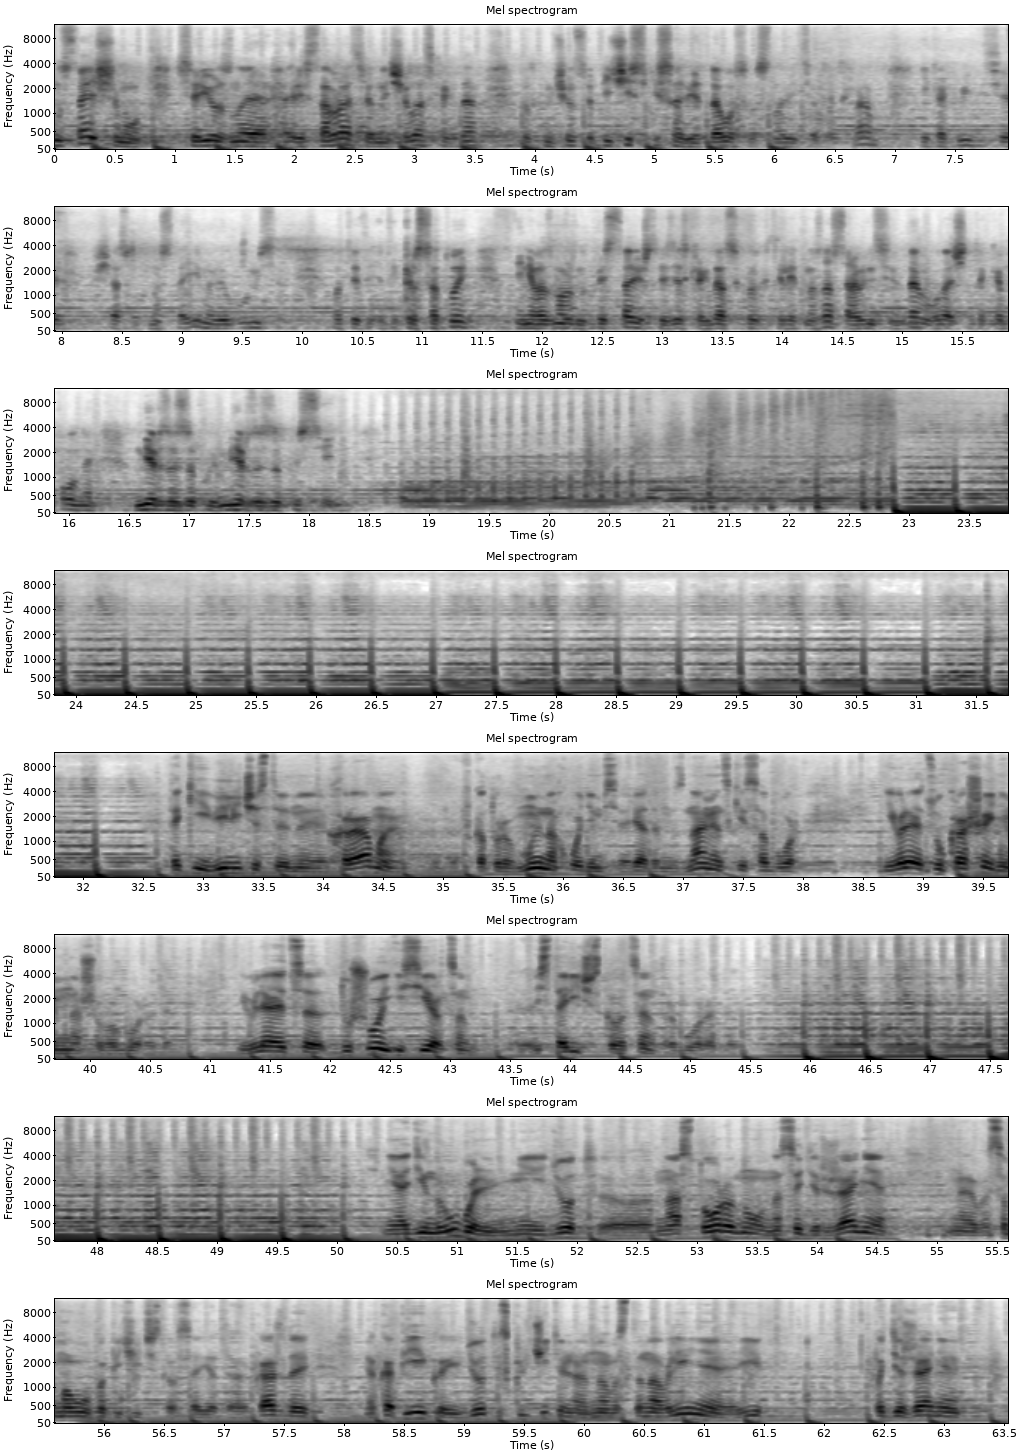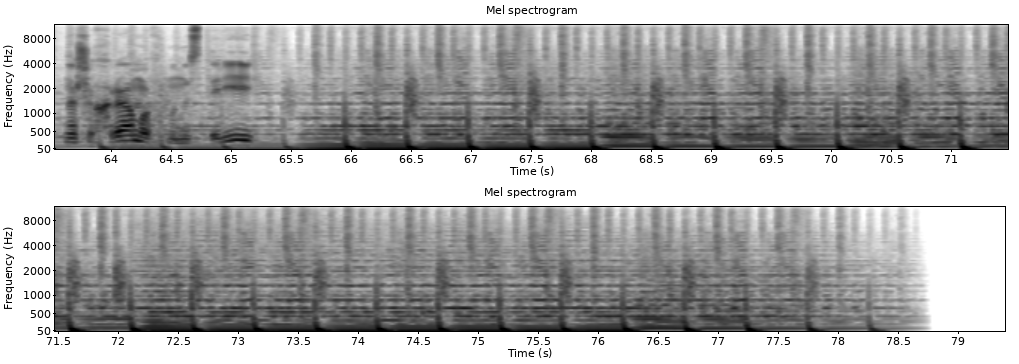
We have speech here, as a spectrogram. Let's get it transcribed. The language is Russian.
по-настоящему серьезная реставрация началась, когда подключился Печийский совет, удалось восстановить этот храм. И, как видите, сейчас вот мы стоим и любуемся вот этой, этой красотой. И невозможно представить, что здесь когда сколько-то лет назад, сравнительно недавно, была очень такая полная мерзость, мерзость запустения. Такие величественные храмы, в которых мы находимся, рядом Знаменский собор, являются украшением нашего города, являются душой и сердцем исторического центра города. Ни один рубль не идет э, на сторону, на содержание э, самого попечительского совета. Каждая копейка идет исключительно на восстановление и поддержание наших храмов, монастырей,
